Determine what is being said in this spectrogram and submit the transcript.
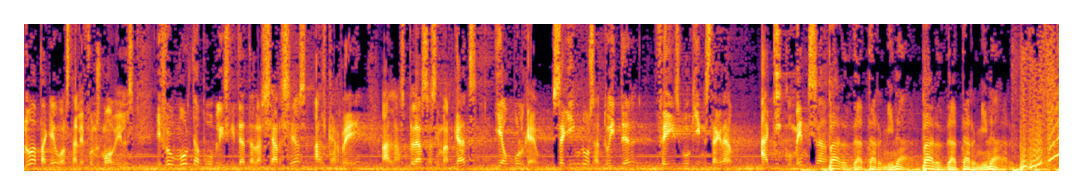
No apagueu els telèfons mòbils i feu molta publicitat a les xarxes, al carrer, a les places i mercats i on vulgueu. Seguiu-nos a Twitter, Facebook i Instagram. Aquí comença... Per determinar, per determinar. Don't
